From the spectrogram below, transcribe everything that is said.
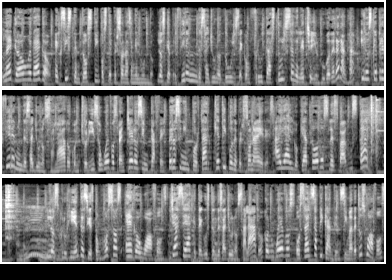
Let go with ego. Existen dos tipos de personas en el mundo: los que prefieren un desayuno dulce con frutas, dulce de leche y un jugo de naranja, y los que prefieren un desayuno salado con chorizo, huevos rancheros y un café. Pero sin importar qué tipo de persona eres, hay algo que a todos les va a gustar. Los crujientes y esponjosos Ego Waffles. Ya sea que te guste un desayuno salado, con huevos o salsa picante encima de tus waffles,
